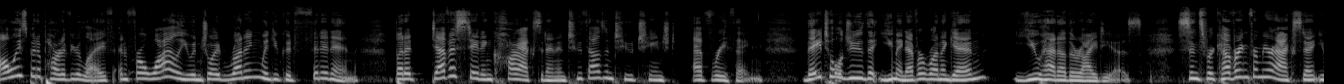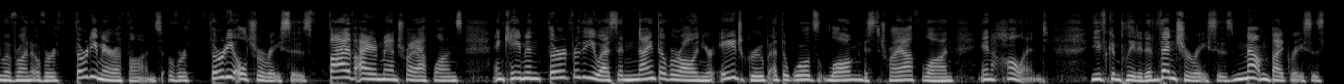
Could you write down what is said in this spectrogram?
always been a part of your life, and for a while you enjoyed running when you could fit it in. But a devastating car accident in 2002 changed everything. They told you that you may never run again. You had other ideas. Since recovering from your accident, you have run over 30 marathons, over 30 ultra races, five Ironman triathlons, and came in third for the US and ninth overall in your age group at the world's longest triathlon in Holland. You've completed adventure races, mountain bike races,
